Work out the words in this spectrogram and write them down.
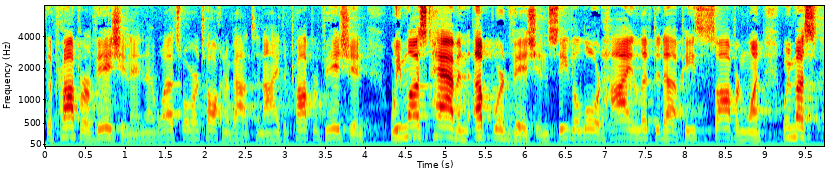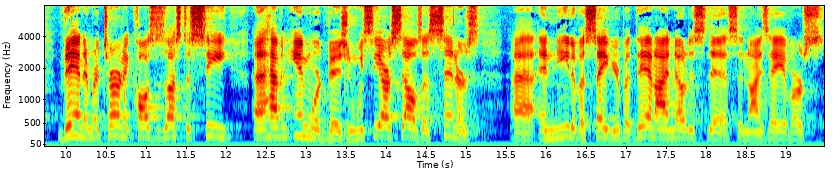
the proper vision, and that's what we're talking about tonight the proper vision, we must have an upward vision. See the Lord high and lifted up. He's the sovereign one. We must then, in return, it causes us to see, uh, have an inward vision. We see ourselves as sinners uh, in need of a Savior. But then I noticed this in Isaiah verse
